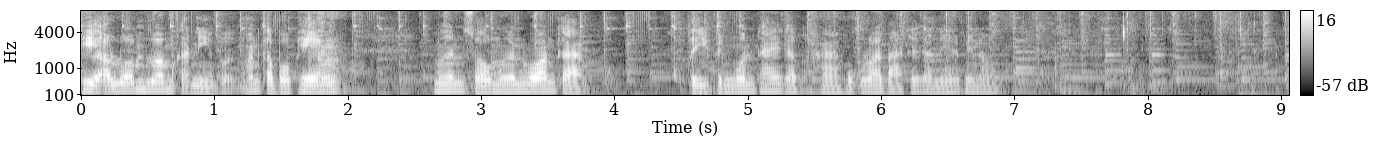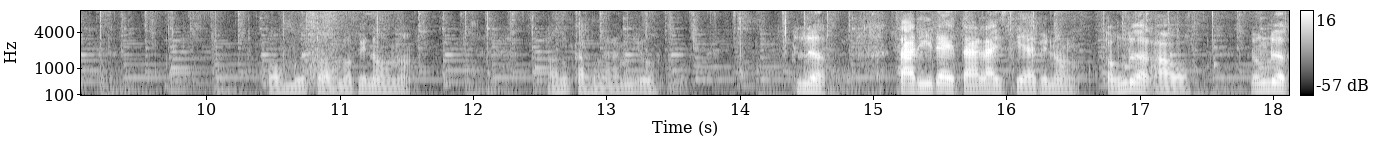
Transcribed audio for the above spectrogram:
ที่เอาร่วมรวมกันนี่มันกับบ่แพงหมื่นสองหมื่นวอนกับตีเป็นเงินไทยกับห้าหกร้อยบาทเท่ากันนี่พี่น้อง ของมือสองเนาะพี่น้องเนาะน้องกังน้ำอยู่ เลือกตาดีได้ตาไล่เสียพี่น้องต้องเลือกเอาต้องเลือก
